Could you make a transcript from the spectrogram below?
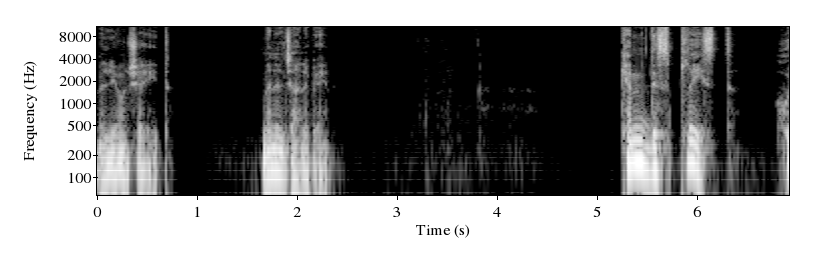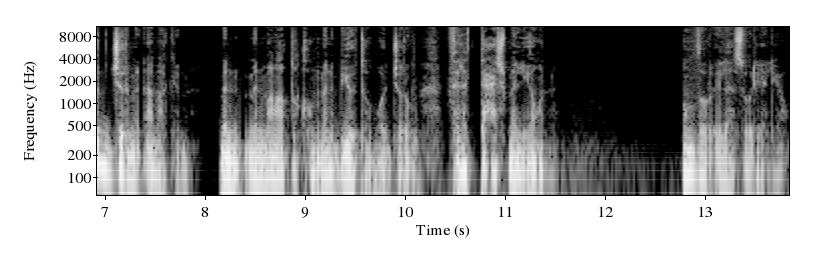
مليون شهيد. من الجانبين؟ كم displaced هجر من أماكن من من مناطقهم من بيوتهم هجروا. 13 مليون. انظر إلى سوريا اليوم.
